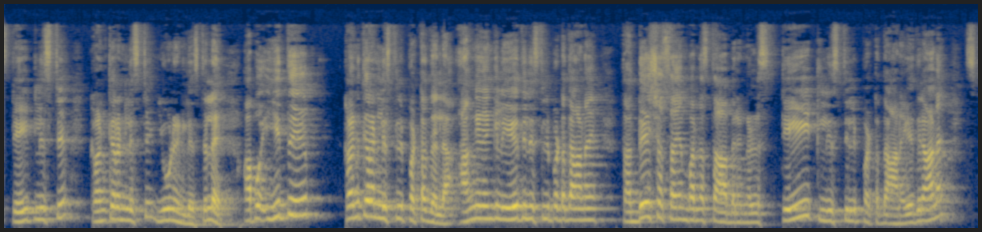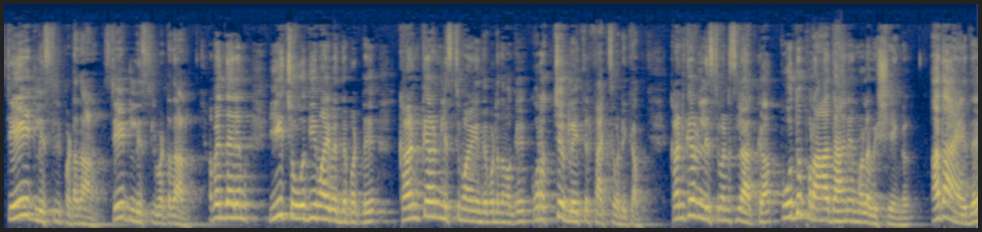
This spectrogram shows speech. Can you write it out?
state list concurrent list union list അല്ലേ? അപ്പോൾ ഇത് കൺകറന്റ് ലിസ്റ്റിൽ പെട്ടതല്ല. അങ്ങനെയെങ്കിൽ ഏത് ലിസ്റ്റിൽ പെട്ടതാണ്? തദ്ദേശ സ്വയംഭരണ സ്ഥാപനങ്ങൾ സ്റ്റേറ്റ് ലിസ്റ്റിൽ പെട്ടതാണ്. ഏതിലാണ്? സ്റ്റേറ്റ് ലിസ്റ്റിൽ പെട്ടതാണ്. സ്റ്റേറ്റ് ലിസ്റ്റിൽ പെട്ടതാണ്. അപ്പോൾ എന്തായാലും ഈ ചോദ്യവുമായി ബന്ധപ്പെട്ട് കൺകറന്റ് ലിസ്റ്റുമായി ബന്ധപ്പെട്ട് നമുക്ക് കുറച്ച് റിലേറ്റഡ് ഫാക്ട്സ് പഠിക്കാം. കൺകറന്റ് ലിസ്റ്റ് മനസ്സിലാക്കുക പൊതു പ്രാധാന്യമുള്ള വിഷയങ്ങൾ. അതായത്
